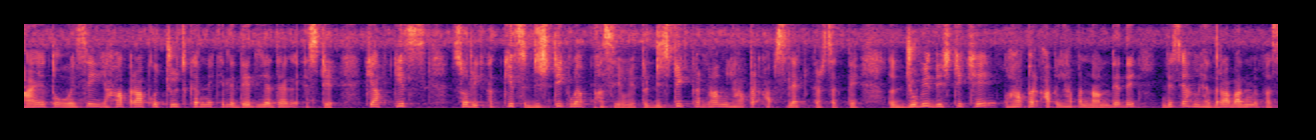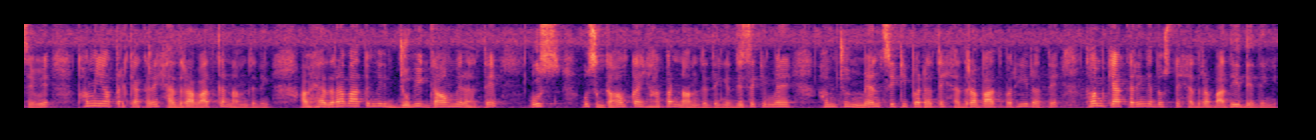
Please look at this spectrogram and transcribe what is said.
आए तो वैसे ही यहाँ पर आपको चूज़ करने के लिए दे दिया जाएगा स्टेट कि आप किस सॉरी किस डिस्ट्रिक्ट में आप फंसे हुए तो डिस्ट्रिक्ट का नाम यहाँ पर आप सिलेक्ट कर सकते हैं। तो जो भी डिस्ट्रिक्ट है, वहाँ पर आप यहाँ पर नाम दे दें। जैसे हम हैदराबाद में फंसे हुए तो हम यहाँ पर क्या करें? हैदराबाद का नाम दे देंगे अब हैदराबाद में जो भी गाँव में रहते हैं, उस उस गाँव का यहाँ पर नाम दे देंगे। जैसे कि मैं, हम जो मेन सिटी पर रहते हैदराबाद पर ही रहते तो हम क्या करेंगे दोस्तों? हैदराबाद ही दे देंगे।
